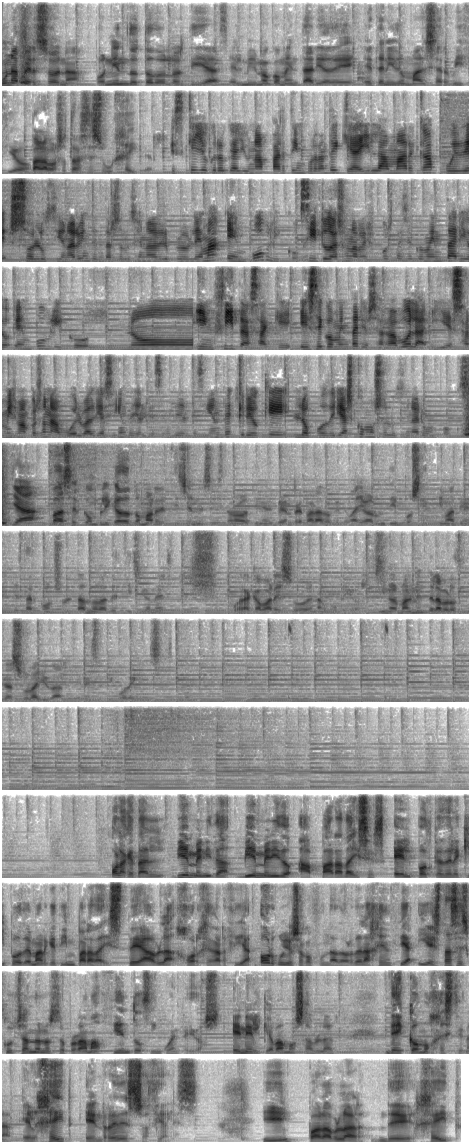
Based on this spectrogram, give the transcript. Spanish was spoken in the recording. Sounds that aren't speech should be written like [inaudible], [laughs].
una persona poniendo todos los días el mismo comentario de he tenido un mal servicio, para vosotras es un hater. Es que yo creo que hay una parte importante que ahí la marca puede solucionar o intentar solucionar el problema en público. Si tú das una respuesta a ese comentario en público y no incitas a que ese comentario se haga bola y esa misma persona vuelva al día siguiente y al día siguiente y al día siguiente, creo que lo podrías como solucionar un poco. Ya va a ser complicado tomar decisiones si esto no lo tienes bien preparado, que te va a llevar un tiempo, si encima tienes que estar consultando las decisiones, puede acabar eso en algo peor. Y normalmente la velocidad suele ayudar en este tipo de crisis. Hola, ¿qué tal? Bienvenida, bienvenido a Paradises, el podcast del equipo de Marketing Paradise. Te habla Jorge García, orgulloso cofundador de la agencia, y estás escuchando nuestro programa 152, en el que vamos a hablar de cómo gestionar el hate en redes sociales. Y para hablar de hate,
